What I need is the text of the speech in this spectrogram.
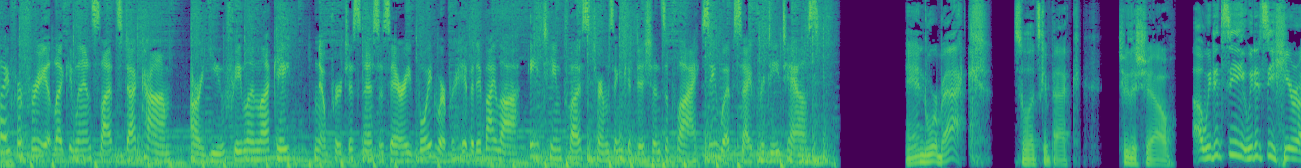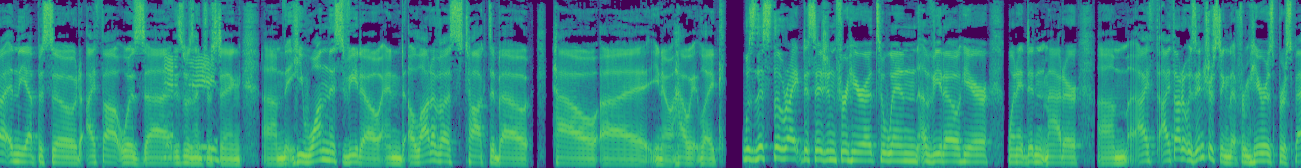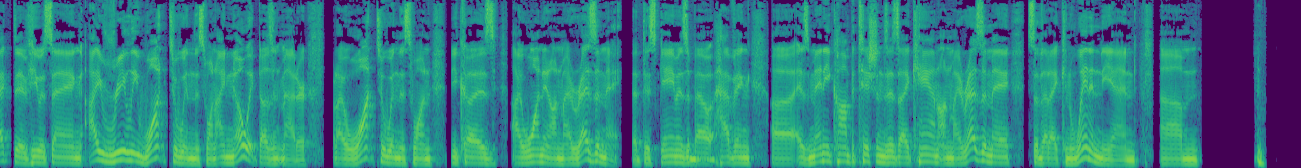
Play for free at LuckyLandSlots.com. Are you feeling lucky? No purchase necessary. Void where prohibited by law. 18 plus terms and conditions apply. See website for details. And we're back. So let's get back to the show. Uh, we did see we did see Hira in the episode. I thought was uh, this was interesting. Um, that he won this veto, and a lot of us talked about how uh, you know how it like was this the right decision for Hira to win a veto here when it didn't matter? Um, I I thought it was interesting that from Hira's perspective, he was saying, "I really want to win this one. I know it doesn't matter, but I want to win this one because I want it on my resume. That this game is about having uh, as many competitions as I can on my resume so that I can win in the end." Um,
